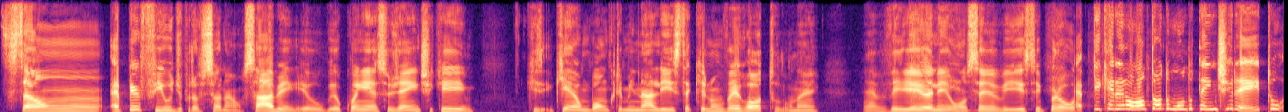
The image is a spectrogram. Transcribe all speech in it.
são é perfil de profissional sabe? Eu, eu conheço gente que, que, que é um bom criminalista que não vê rótulo né? É ver ali um serviço e pronto. É porque querendo ou não todo mundo tem direito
